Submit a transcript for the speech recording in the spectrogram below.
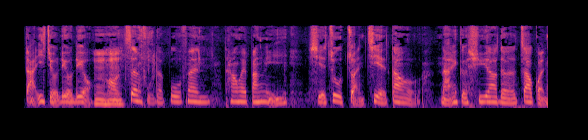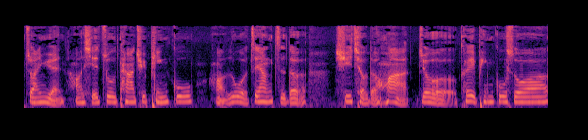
打一九六六，哦，政府的部分他会帮你协助转介到哪一个需要的照管专员，好，协助他去评估，好，如果这样子的需求的话，就可以评估说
